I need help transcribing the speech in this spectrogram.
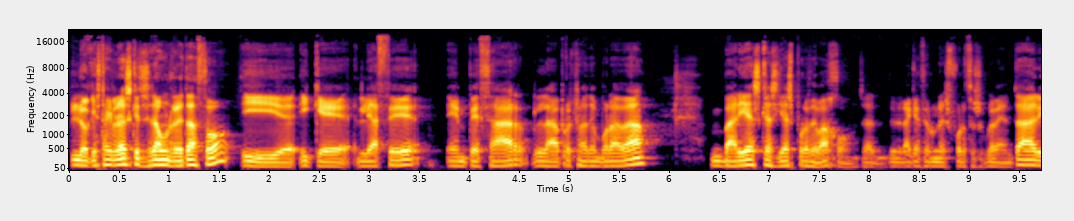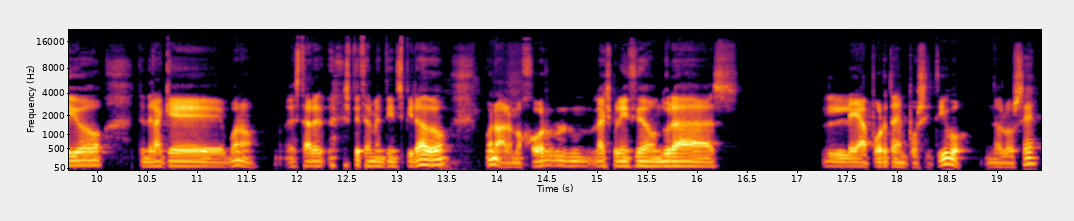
Lo que está claro es que será un retazo y, eh, y que le hace empezar la próxima temporada varias casillas por debajo. O sea, tendrá que hacer un esfuerzo suplementario, tendrá que, bueno, estar especialmente inspirado. Bueno, a lo mejor la experiencia de Honduras le aporta en positivo, no lo sé.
